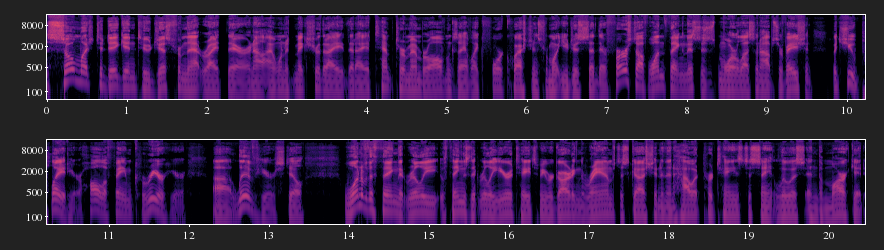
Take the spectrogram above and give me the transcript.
So much to dig into just from that right there, and I, I want to make sure that I that I attempt to remember all of them because I have like four questions from what you just said there. First off, one thing, this is more or less an observation, but you played here, Hall of Fame career here, uh, live here still. One of the thing that really things that really irritates me regarding the Rams discussion and then how it pertains to St. Louis and the market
